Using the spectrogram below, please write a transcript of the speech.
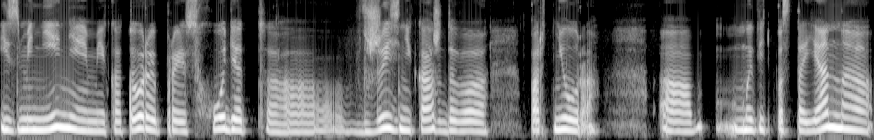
изменениями, которые происходят а, в жизни каждого партнера. Мы ведь постоянно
